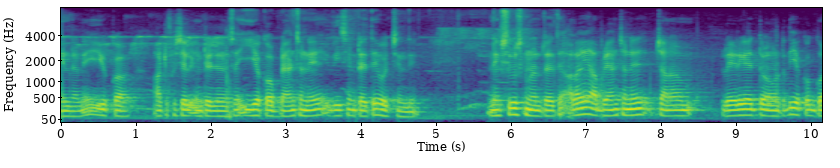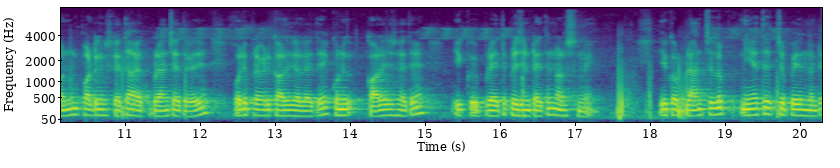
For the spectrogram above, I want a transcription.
ఏంటని ఈ యొక్క ఆర్టిఫిషియల్ ఇంటెలిజెన్స్ ఈ యొక్క బ్రాంచ్ అనేది రీసెంట్ అయితే వచ్చింది. నెక్స్ట్ చూసుకున్నట్లయితే అలాగే ఆ బ్రాంచ్ అనేది చాలా రేర్గా అయితే ఉంటుంది. ఈ యొక్క గవర్నమెంట్ పాలిటెక్నిక్స్కి అయితే ఆ యొక్క బ్రాంచ్ అయితే లేదు. ఓన్లీ ప్రైవేట్ కాలేజీలు అయితే కొన్ని కాలేజెస్ అయితే ఇప్పుడైతే ప్రజెంట్ అయితే నడుస్తున్నాయి. ఈ యొక్క బ్రాంచ్లో నేనైతే చెప్పేది ఏంటంటే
